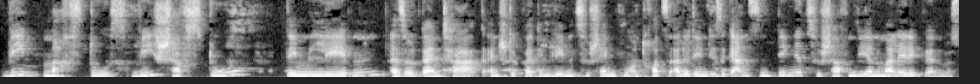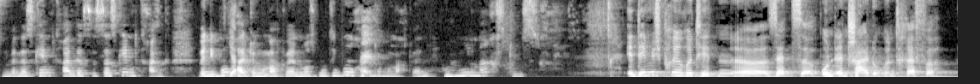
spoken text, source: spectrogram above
Wie machst du's? Wie schaffst du dem Leben, also dein Tag, ein Stück weit dem Leben zu schenken und trotz alledem diese ganzen Dinge zu schaffen, die ja nun mal erledigt werden müssen. Wenn das Kind krank ist, ist das Kind krank. Wenn die Buchhaltung ja. gemacht werden muss, muss die Buchhaltung gemacht werden. Wie machst du es? Indem ich Prioritäten äh, setze und Entscheidungen treffe.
